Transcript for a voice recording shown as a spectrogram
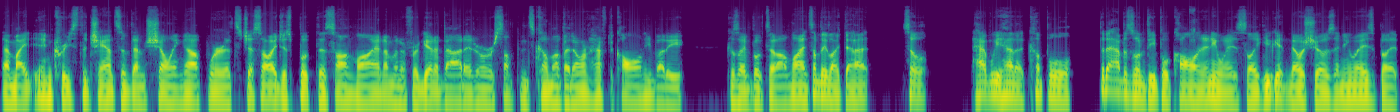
that might increase the chance of them showing up. Where it's just, oh, I just booked this online. I'm going to forget about it, or something's come up. I don't have to call anybody because I booked it online, something like that. So, have we had a couple? But it happens when people call in, anyways. Like you get no shows, anyways. But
